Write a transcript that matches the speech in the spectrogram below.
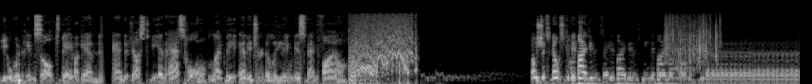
You would insult Dave again, and just be an asshole like the editor deleting this bad file. Oh shit, no, stupid, I didn't say it, I didn't mean it, I don't know.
